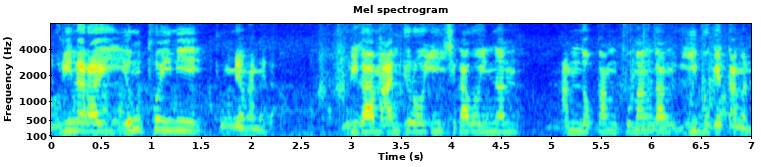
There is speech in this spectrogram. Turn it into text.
우리나라의 영토임이 분명합니다. 우리가 만주로 인식하고 있는 압록강, 두만강 이북의 땅은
